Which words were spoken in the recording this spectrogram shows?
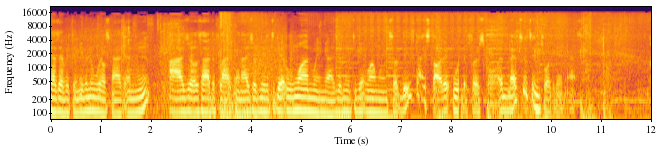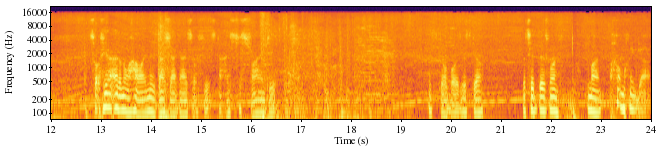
has everything even the wheels guys. And me I just had the flag and I just needed to get one win guys. I just needed to get one win. So these guys started with the first goal and let's just enjoy the game guys. So here I don't know how I made that shot guys. So this guy's just trying to Let's go boys, let's go. Let's hit this one. Come on. Oh my god.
